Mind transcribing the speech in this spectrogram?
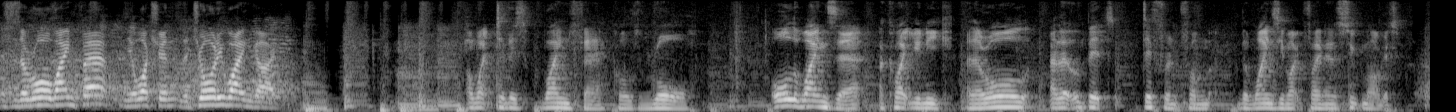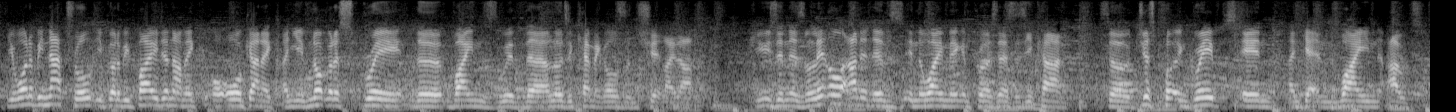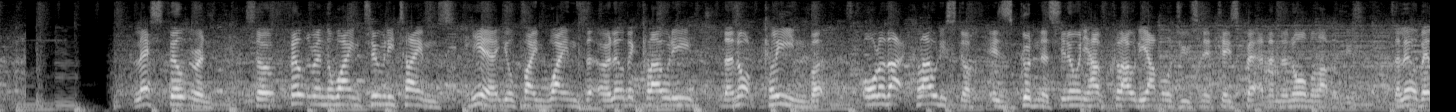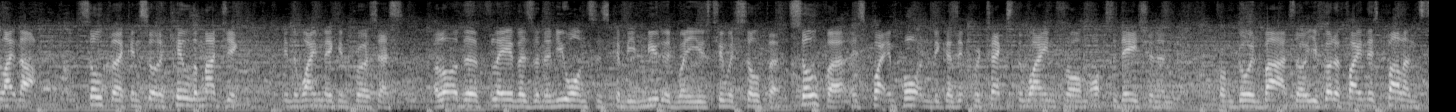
This is a raw wine fair. and You're watching the Geordie Wine Guide. I went to this wine fair called Raw. All the wines there are quite unique and they're all a little bit different from the wines you might find in a supermarket. If you want to be natural, you've got to be biodynamic or organic, and you've not got to spray the vines with uh, loads of chemicals and shit like that. Using as little additives in the winemaking process as you can. So just putting grapes in and getting wine out. Less filtering. So filtering the wine too many times. Here you'll find wines that are a little bit cloudy. They're not clean, but all of that cloudy stuff is goodness. You know when you have cloudy apple juice and it tastes better than the normal apple juice? It's a little bit like that. Sulfur can sort of kill the magic in the winemaking process. A lot of the flavors and the nuances can be muted when you use too much sulfur. Sulfur is quite important because it protects the wine from oxidation and from going bad. So you've got to find this balance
